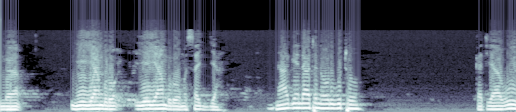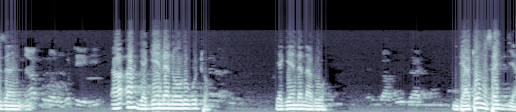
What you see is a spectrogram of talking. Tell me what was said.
nga yeeyambula omusajja. N'agenda ate n'olubuto. Kati abuuza aa yagenda n'olubuto. Yagenda nalwo. Nti ate omusajja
